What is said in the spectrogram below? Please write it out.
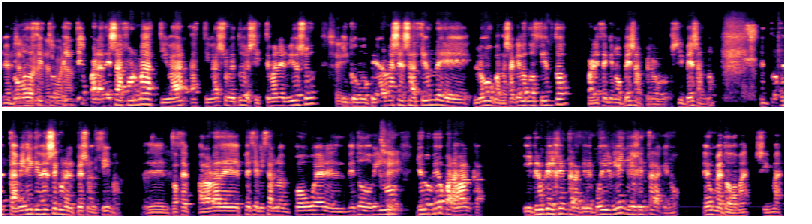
me pongo 220 para de esa forma activar, activar sobre todo el sistema nervioso y como crear una sensación de, luego cuando saque los 200 parece que no pesan, pero sí pesan, ¿no? Entonces también hay que verse con el peso encima. Eh, entonces, a la hora de especializarlo en Power, el método vivo, yo lo veo para banca. Y creo que hay gente a la que le puede ir bien y hay gente a la que no. Es un método más, sin más.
